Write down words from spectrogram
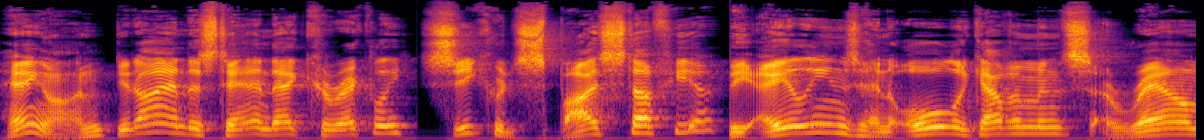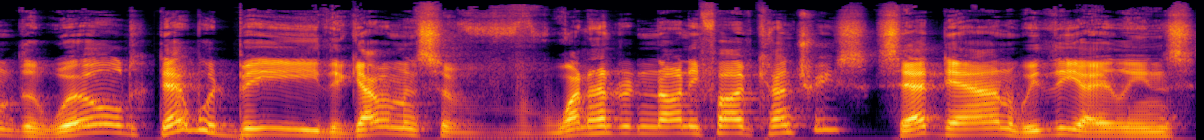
Hang on, did I understand that correctly? Secret spy stuff here? The aliens and all the governments around the world? That would be the governments of 195 countries? Sat down with the aliens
